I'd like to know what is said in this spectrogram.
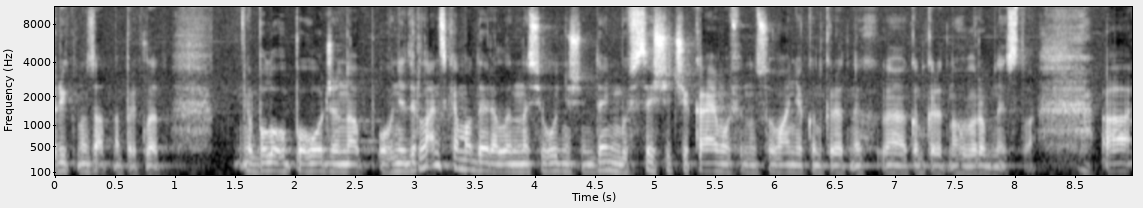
рік назад, наприклад, було погоджена нідерландська модель, але на сьогоднішній день ми все ще чекаємо фінансування конкретних е, конкретного виробництва. Е,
